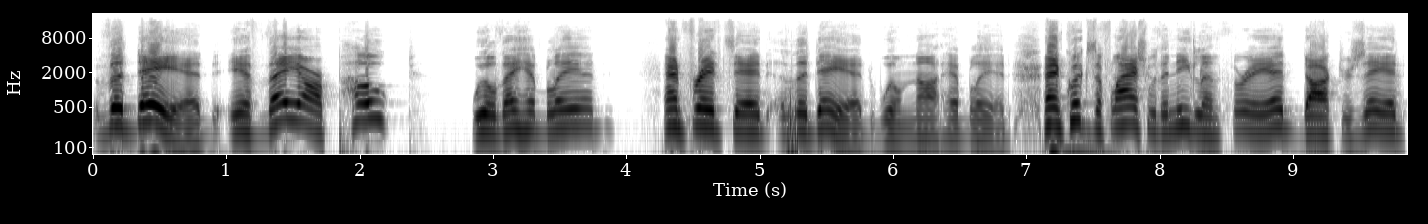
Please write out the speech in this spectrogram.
the dead, if they are poked, will they have bled? And Fred said, The dead will not have bled. And quick as a flash with a needle and thread, Dr. Zed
